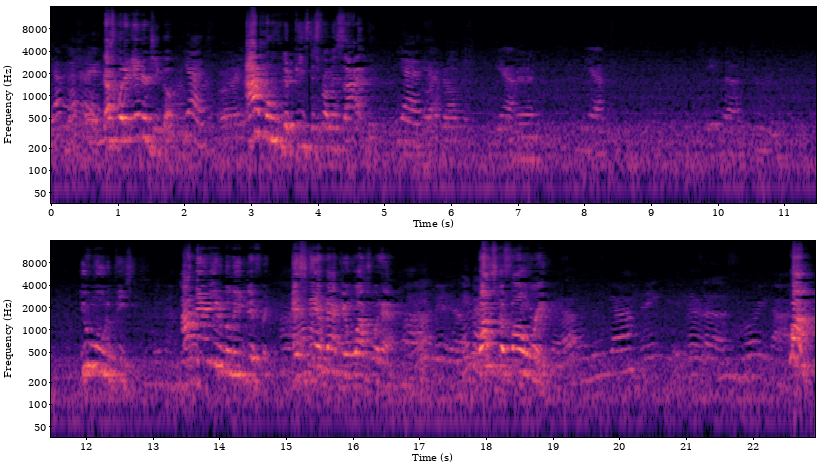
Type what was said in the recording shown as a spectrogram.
Yep, that's right. That's where the energy goes. Yes, I move the pieces from inside me. yes. Yeah. Yeah. Jesus. You move the pieces. I dare you to believe different. And stand back and watch what happens. Watch the phone ring. To God.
